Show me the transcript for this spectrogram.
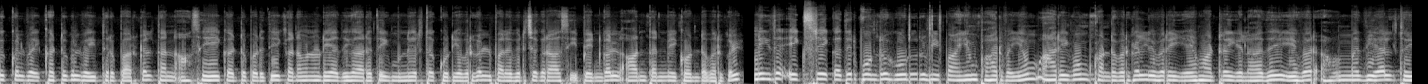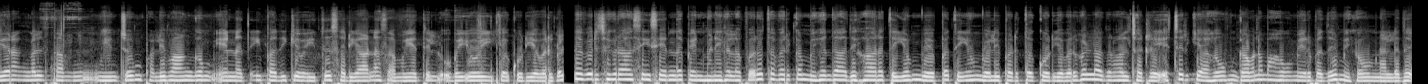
கட்டுக்குள் வை கட்டுக்குள் வைத்திருப்பார்கள். தன் ஆசையை கட்டுப்படுத்தி கணவனுடைய அதிகாரத்தை முன்னிறுத்தக்கூடியவர்கள் பல விருச்சக ராசி பெண்கள் ஆண் தன்மை கொண்டவர்கள் மனித எக்ஸ்ரே கதிர் போன்று ஊடுருவி பாயும் பார்வையும் அறிவும் கொண்டவர்கள். இவரை ஏமாற்ற இயலாது. இவர் அவமதியால் துயரங்கள் தம் மீண்டும் பழிவாங்கும் எண்ணத்தை பதுக்கி வைத்து சரியான சமயத்தில் உபயோகிக்கக்கூடியவர்கள். இந்த விருச்சகராசியை சேர்ந்த பெண்மணிகளை பொறுத்தவரைக்கும் மிகுந்த அதிகாரத்தையும் வெப்பத்தையும் வெளிப்படுத்தக்கூடியவர்கள். அதனால் சற்று எச்சரிக்கையாகவும் கவனமாகவும் இருப்பது மிகவும் நல்லது.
